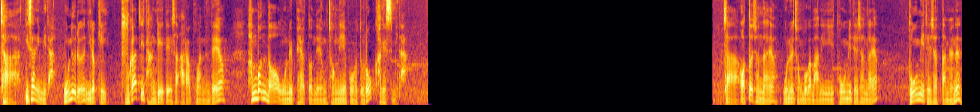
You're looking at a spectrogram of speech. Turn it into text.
자, 이상입니다. 오늘은 이렇게 두 가지 단계에 대해서 알아보았는데요. 한 번 더 오늘 배웠던 내용 정리해 보도록 하겠습니다. 자, 어떠셨나요? 오늘 정보가 많이 도움이 되셨나요? 도움이 되셨다면은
